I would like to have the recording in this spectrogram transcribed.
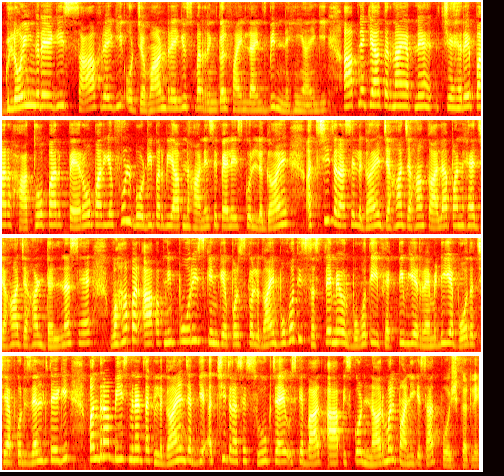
ग्लोइंग रहेगी, साफ़ रहेगी और जवान रहेगी। उस पर रिंकल फाइन लाइन्स भी नहीं आएँगी। आपने क्या करना है? अपने चेहरे पर, हाथों पर, पैर पैरों पर या फुल बॉडी पर भी आप नहाने से पहले इसको लगाएँ। अच्छी तरह से लगाएँ, जहाँ जहाँ कालापन है, जहाँ जहाँ डलनेस है, वहाँ पर आप अपनी पूरी स्किन के ऊपर इसको लगाएँ। बहुत ही सस्ते में और बहुत ही इफ़ेक्टिव ये रेमेडी है, बहुत अच्छे आपको रिज़ल्ट देगी। पंद्रह बीस मिनट तक लगाएँ, जब ये अच्छी तरह से सूख जाए, उसके बाद आप इसको नॉर्मल पानी के साथ वॉश कर लें।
